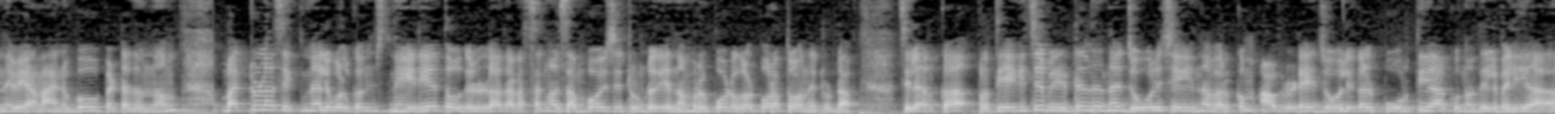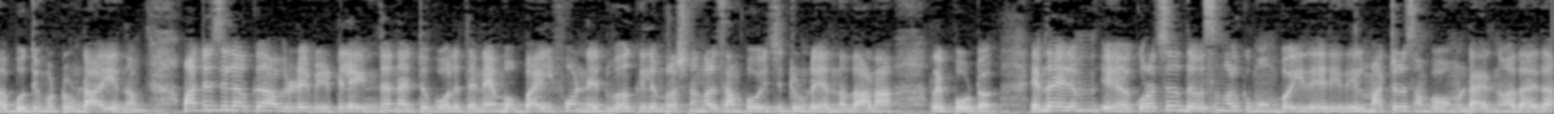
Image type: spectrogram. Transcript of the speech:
എന്നിവയാണ് അനുഭവപ്പെട്ടതെന്നും മറ്റുള്ള സിഗ്നലുകൾക്കും നേരിയ തോതിലുള്ള തടസ്സങ്ങൾ സംഭവിച്ചിട്ടുണ്ട് എന്നും റിപ്പോർട്ടുകൾ പുറത്തു വന്നിട്ടുണ്ട്. ചിലർക്ക് പ്രത്യേകിച്ച് വീട്ടിൽ നിന്ന് ജോലി ചെയ്യുന്നവർക്കും അവരുടെ ജോലികൾ പൂർത്തിയാക്കുന്നതിൽ വലിയ ബുദ്ധിമുട്ടുണ്ടായെന്നും മറ്റു ചിലർക്ക് അവരുടെ വീട്ടിലെ ഇന്റർനെറ്റ് പോലെ തന്നെ മൊബൈൽ ഫോൺ നെറ്റ്വർക്കിലും പ്രശ്നങ്ങൾ സംഭവിച്ചിട്ടുണ്ട് എന്നതാണ് റിപ്പോർട്ട്. എന്തായാലും കുറച്ച് ദിവസങ്ങൾക്ക് മുമ്പ് ഇതേ രീതിയിൽ മറ്റൊരു സംഭവം ഉണ്ടായിരുന്നു. അതായത്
